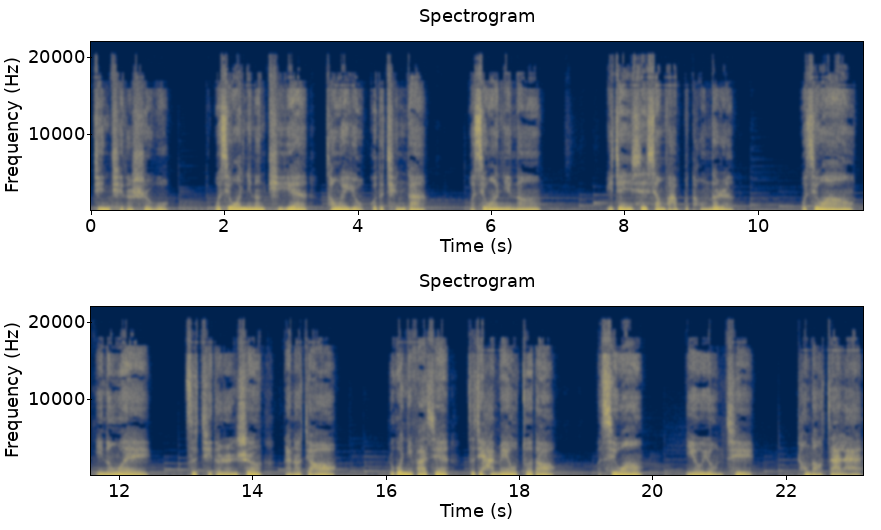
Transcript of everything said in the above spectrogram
惊奇的事物，我希望你能体验从未有过的情感，我希望你能遇见一些想法不同的人，我希望你能为自己的人生感到骄傲。如果你发现自己还没有做到，我希望你有勇气从头再来。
